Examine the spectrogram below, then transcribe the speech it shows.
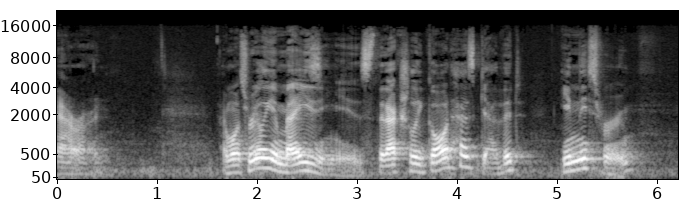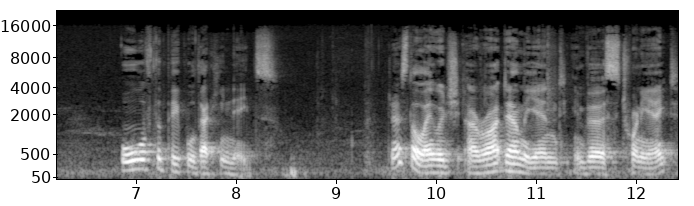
our own. And what's really amazing is that actually God has gathered in this room all of the people that He needs. Notice the language uh, right down the end in verse 28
